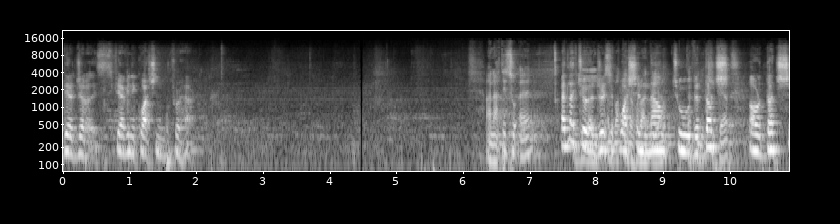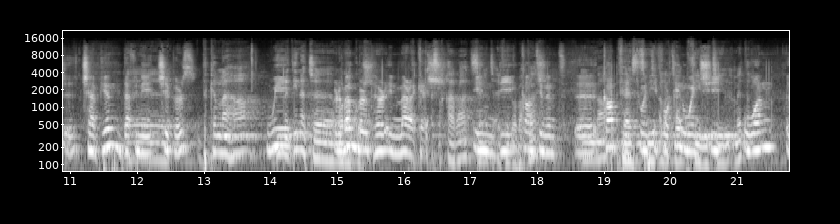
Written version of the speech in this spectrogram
dear journalists, if you have any question for her. انا اعطيت سؤال I'd like to address a question now to the Dutch, our Dutch uh, champion, Dafne Schippers. We remembered her in Marrakesh in the Continent uh, Cup in 2014 when she won uh,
